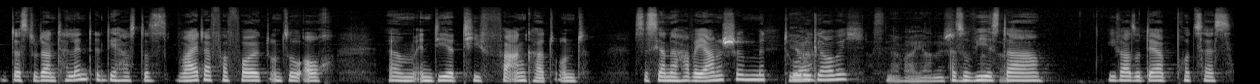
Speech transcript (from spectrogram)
dass du da ein Talent in dir hast, das weiterverfolgt und so auch ähm, in dir tief verankert? Und es ist ja eine hawaiianische Methode, Ja, glaube ich. Das ist eine hawaiianische Also wie ist da, wie war so der Prozess?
